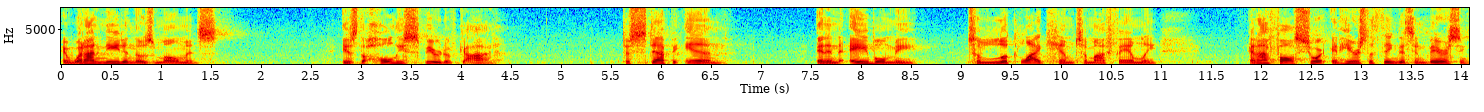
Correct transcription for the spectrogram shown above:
And what I need in those moments is the Holy Spirit of God to step in and enable me to look like Him to my family. And I fall short. And here's the thing that's embarrassing.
